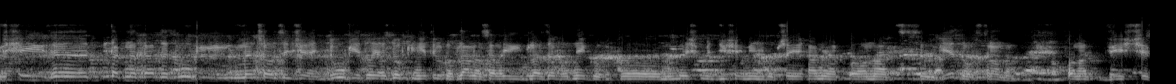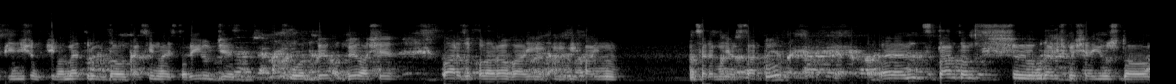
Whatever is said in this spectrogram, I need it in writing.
Dzisiaj e, tak naprawdę długi, męczący dzień. Długie dojazdówki nie tylko dla nas, ale i dla zawodników. E, myśmy dzisiaj mieli do przejechania ponad w jedną stronę, ponad 250 km do Casino Estoril, gdzie odby, odbyła się bardzo kolorowa i, i, i fajna ceremonia startu. Stamtąd udaliśmy się już do,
